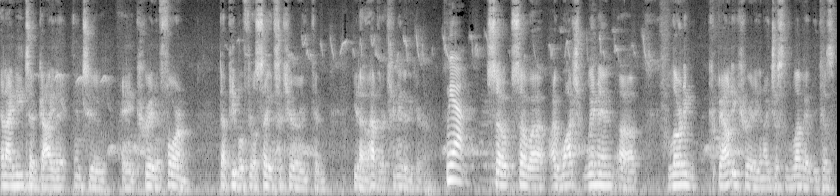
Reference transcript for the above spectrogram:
and I need to guide it into a creative form that people feel safe, secure, and can, you know, have their community here. Yeah. So, so uh, I watch women uh, learning boundary creating, and I just love it because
